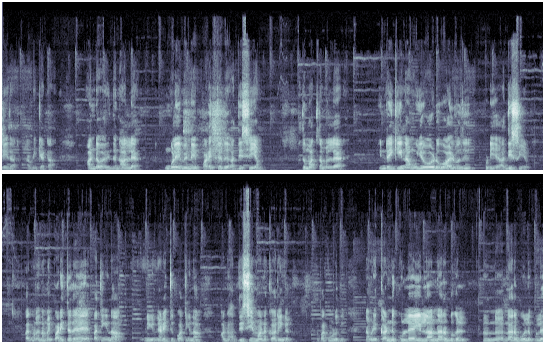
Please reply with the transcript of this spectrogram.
செய்தார் அப்படின்னு கேட்டார் ஆண்டவர் இந்த நாளில் உங்களையும் என்னையும் படைத்தது அதிசயம். அது மாத்திரமல்ல இன்றைக்கு நாம் உயிரோடு வாழ்வது உடைய அதிசயம். பார்க்கும்போது நம்மை படைத்ததை பார்த்தீங்கன்னா நீங்கள் நினைத்து பார்த்தீங்கன்னா அந்த அதிசயமான காரியங்கள். பார்க்கும் பொழுது நம்முடைய கண்ணுக்குள்ளே எல்லாம் நரம்புகள் நரம்புகளுக்குள்ளே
